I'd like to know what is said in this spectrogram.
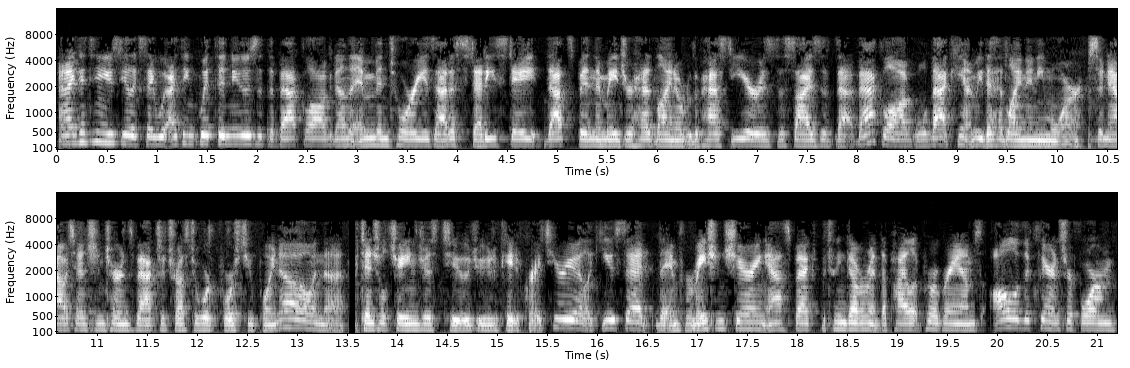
And I continue to see, like, say, I think with the news that the backlog and the inventory is at a steady state, that's been the major headline over the past year is the size of that backlog. Well, that can't be the headline anymore. So now attention turns back to Trusted Workforce 2.0 and the potential changes to adjudicative criteria, like you said, the information sharing aspect between government, the pilot programs, all of the clearance reform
